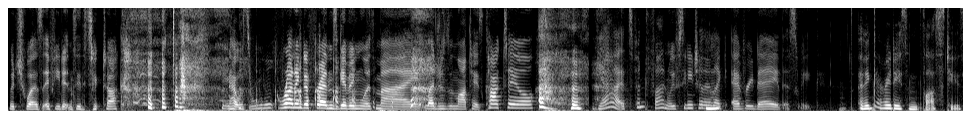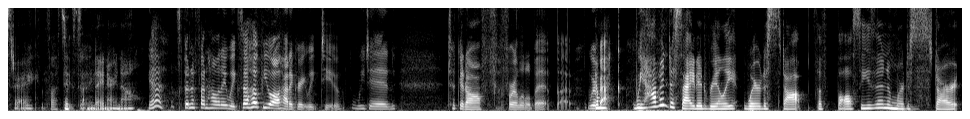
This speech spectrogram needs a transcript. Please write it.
which was, if you didn't see the TikTok, I was running to Friendsgiving with my Legends and Lattes cocktail. yeah, it's been fun. We've seen each Mm-hmm. other like every day this week. I think every day since last Tuesday. Since last It's Sunday right now. Yeah, it's been a fun holiday week. So I hope you all had a great week too. We did. Took it off for a little bit, but we're back. We haven't decided really where to stop the fall season and where to start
